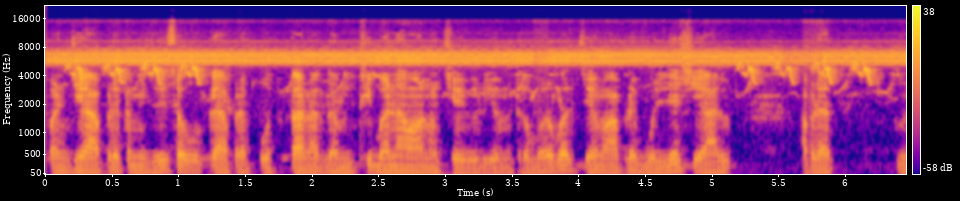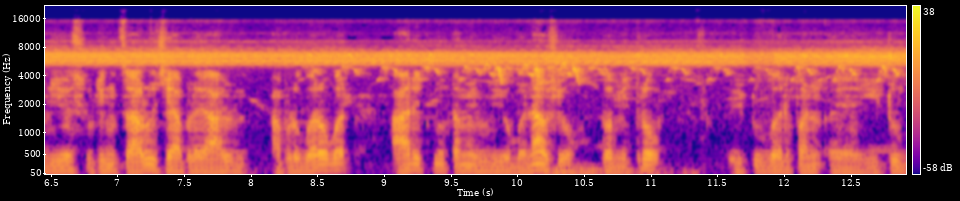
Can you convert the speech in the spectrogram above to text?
પણ જે આપણે તમે જોઈ શકો કે આપણે પોતાના દમથી બનાવવાનો છે વીડિયો મિત્રો, બરાબર? જેમ આપણે બોલીએ છીએ હાલ, આપણે વીડિયો શૂટિંગ ચાલુ છે આપણે હાલ, આપણું બરાબર? આ રીતનું તમે વીડિયો બનાવશો તો મિત્રો, યુટ્યુબર પણ યુટ્યુબ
